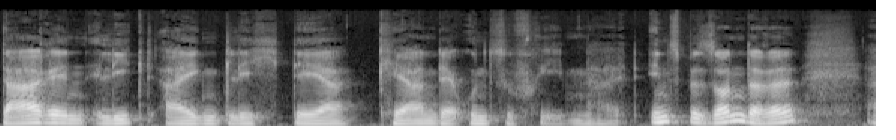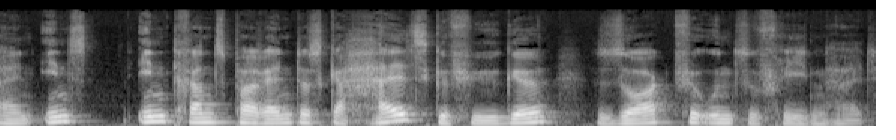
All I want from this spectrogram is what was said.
darin liegt eigentlich der Kern der Unzufriedenheit. Insbesondere ein intransparentes Gehaltsgefüge sorgt für Unzufriedenheit.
